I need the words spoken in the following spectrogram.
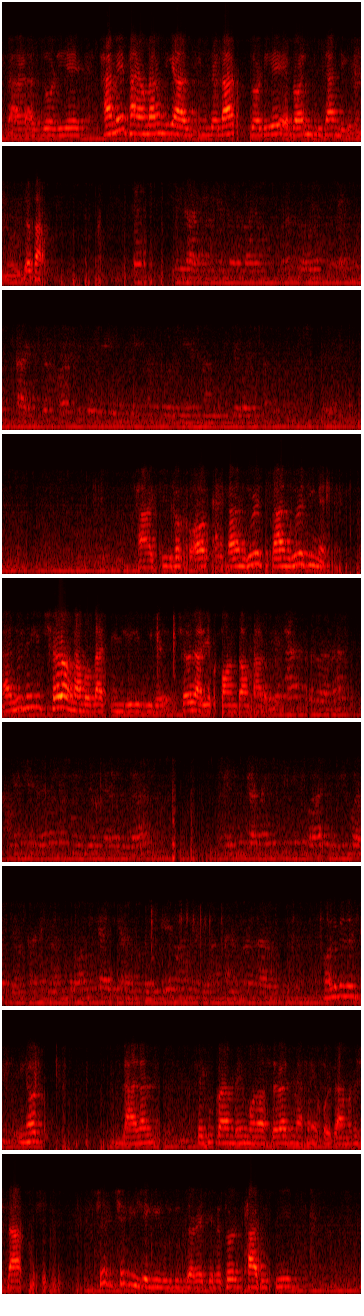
در از ذریه همه پیامبران دیگه از این به بعد ذریه ابراهیم بودن دیگه به نوعی. بفهم تاکید منظورت منظورت اینه. منظورت اینه که چرا نبوت اینجوری بوده؟ چرا در یک خاندان قرار داشت حالا اینا بعدا فکر می‌کنم به این مناسبت مثلا خود در موردش میشه. چه چه ویژگی وجود داره که به طور طبیعی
